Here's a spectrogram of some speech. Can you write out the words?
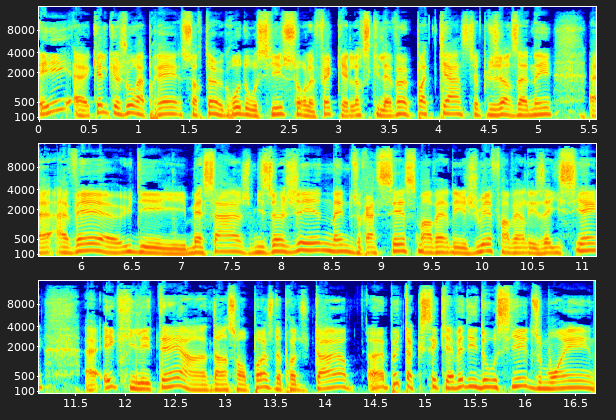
et euh, quelques jours après sortait un gros dossier sur le fait que lorsqu'il avait un podcast il y a plusieurs années, euh, avait euh, eu des messages misogynes, même du racisme envers les Juifs, envers les Haïtiens, euh, et qu'il était en- dans son poste de producteur un peu toxique. Il y avait des dossiers, du moins,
